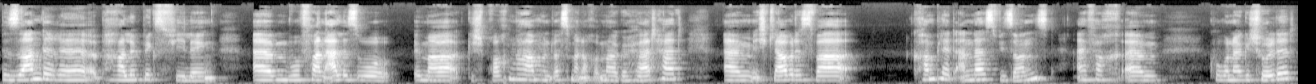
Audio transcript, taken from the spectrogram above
besondere Paralympics-Feeling, ähm, wovon alle so immer gesprochen haben und was man auch immer gehört hat, ähm, ich glaube, das war komplett anders wie sonst, einfach ähm, Corona geschuldet.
